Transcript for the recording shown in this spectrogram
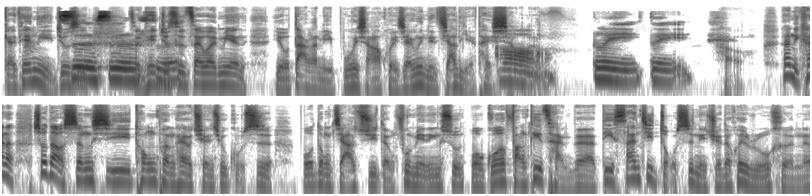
改天你就是整天就是在外面游荡啊，你不会想要回家，因为你家里也太小了。对对，好。那你看到受到升息、通膨，还有全球股市波动加剧等负面因素，我国房地产的第三季走势，你觉得会如何呢？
